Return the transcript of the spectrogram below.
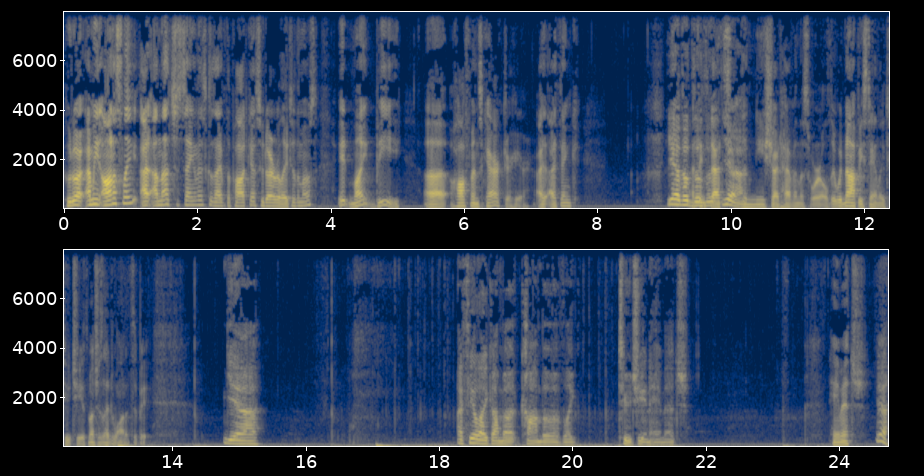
Who do I? I mean, honestly, I, I'm not just saying this because I have the podcast. Who do I relate to the most? It might be uh, Hoffman's character here. I, I think. Yeah, the, I the, think the- that's yeah, the niche I'd have in this world. It would not be Stanley Tucci as much as I'd want it to be. yeah. I feel like I'm a combo of like Tucci and Haymitch. Hey, Mitch. Yeah.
